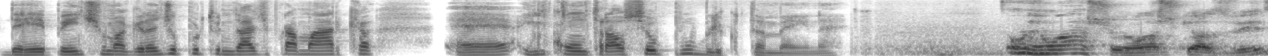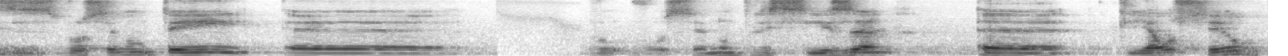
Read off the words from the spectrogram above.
de repente uma grande oportunidade para a marca é, encontrar o seu público também, né? Então, eu acho, eu acho que às vezes você não tem, é, você não precisa é, criar o seu,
